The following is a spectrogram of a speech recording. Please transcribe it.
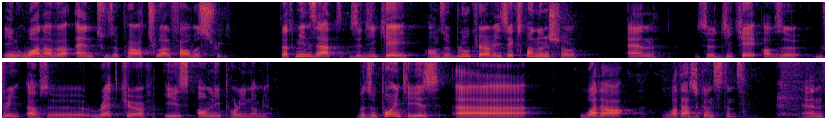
in 1 over n to the power 2 alpha over 3. That means that the decay on the blue curve is exponential and the decay of the, green, of the red curve is only polynomial. But the point is, uh, what, are, what are the constants? And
